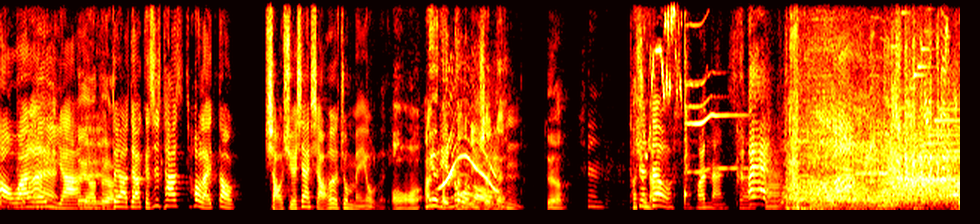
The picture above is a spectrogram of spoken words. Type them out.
好玩而已啊。对啊对啊对。啊，对啊。可是他后来到小学，现在小二就没有了。哦，没有联络了呢？嗯，对啊，现在我喜欢男生。哎，哦，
